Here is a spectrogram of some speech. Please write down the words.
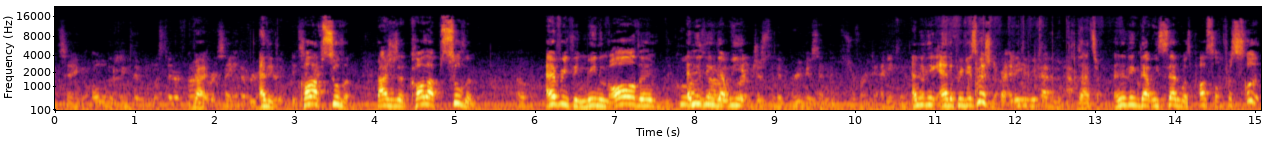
it's saying all of the things that we listed are from, Right. or it's saying every Anything. It's Call up sulim. Rashi said call up sulim. Okay. Everything, meaning all the Kulan is anything not that we referring just to the previous sentence. It's referring to anything. anything and the previous Mishnah. Right, anything we've had in the past. That's right. Anything that we said was pasul for sch-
